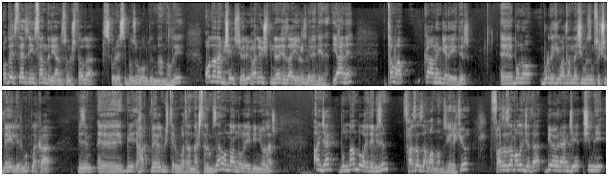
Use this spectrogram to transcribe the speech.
O da isterse insandır yani sonuçta o da psikolojisi bozuk olduğundan dolayı. O da bir şey söylüyor. Hadi 3 bin lira ceza yiyoruz belediyeden. Yani tamam kanun gereğidir. Ee, bunu buradaki vatandaşımızın suçu değildir. Mutlaka bizim e, bir hak verilmiştir bu vatandaşlarımıza. Ondan dolayı biniyorlar. Ancak bundan dolayı da bizim fazla zam almamız gerekiyor. Fazla zam alınca da bir öğrenci şimdi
